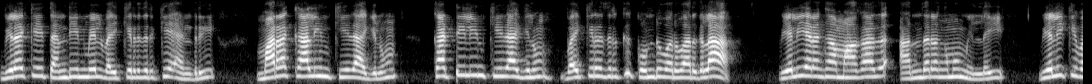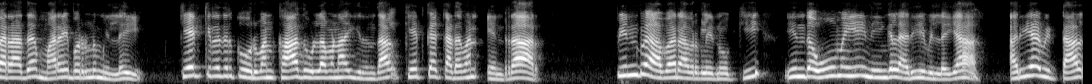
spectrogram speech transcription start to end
விளக்கை தண்டின் மேல் வைக்கிறதற்கே அன்றி மரக்காலின் கீழாகிலும் கட்டிலின் கீழாகிலும் வைக்கிறதற்கு கொண்டு வருவார்களா? வெளியரங்கமாகாத அந்தரங்கமும் இல்லை வெளிக்கு வராத மறைபொருளும் இல்லை. கேட்கிறதற்கு ஒருவன் காது உள்ளவனாய் இருந்தால் கேட்க கடவன் என்றார். பின்பு அவர் அவர்களை நோக்கி இந்த ஊமையை நீங்கள் அறியவில்லையா? அறியாவிட்டால்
